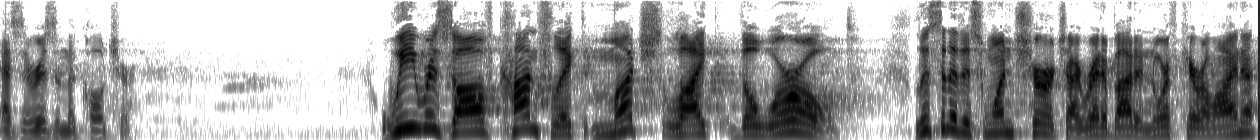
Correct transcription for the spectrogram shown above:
as there is in the culture. We resolve conflict much like the world. Listen to this one church I read about in North Carolina.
